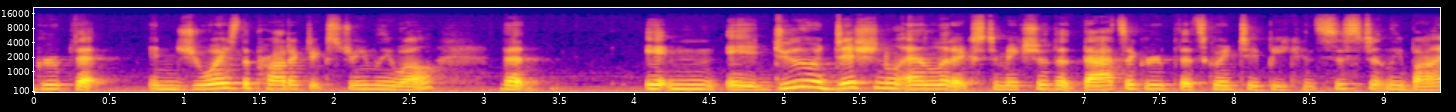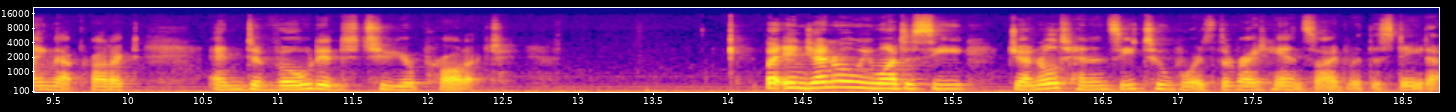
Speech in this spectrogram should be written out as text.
group that enjoys the product extremely well, that it, it, do additional analytics to make sure that that's a group that's going to be consistently buying that product and devoted to your product. But in general, we want to see general tendency towards the right-hand side with this data.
